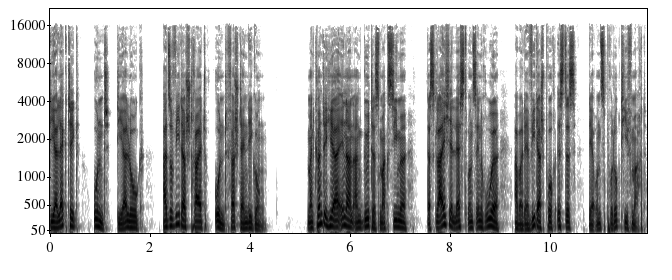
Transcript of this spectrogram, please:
Dialektik und Dialog, also Widerstreit und Verständigung. Man könnte hier erinnern an Goethes Maxime: Das Gleiche lässt uns in Ruhe, aber der Widerspruch ist es, der uns produktiv macht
